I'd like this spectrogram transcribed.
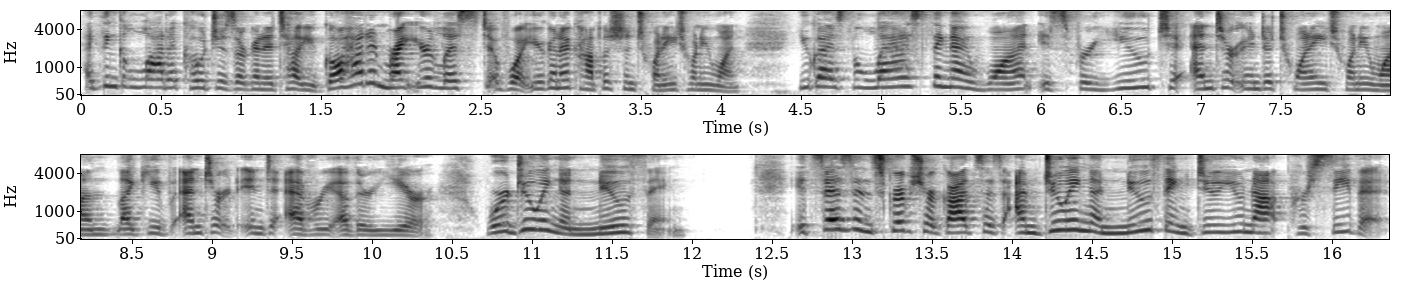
I think a lot of coaches are going to tell you go ahead and write your list of what you're going to accomplish in 2021. You guys, the last thing I want is for you to enter into 2021 like you've entered into every other year. We're doing a new thing. It says in scripture, God says, I'm doing a new thing. Do you not perceive it?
